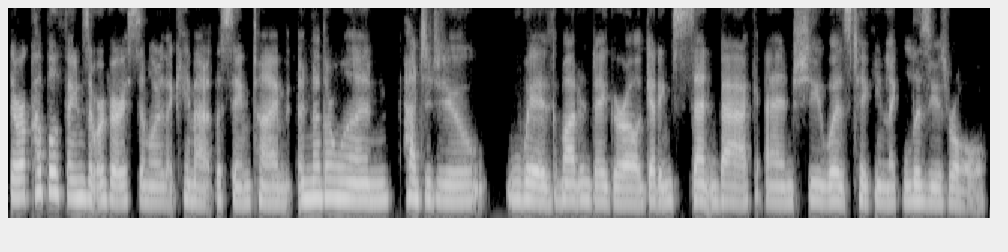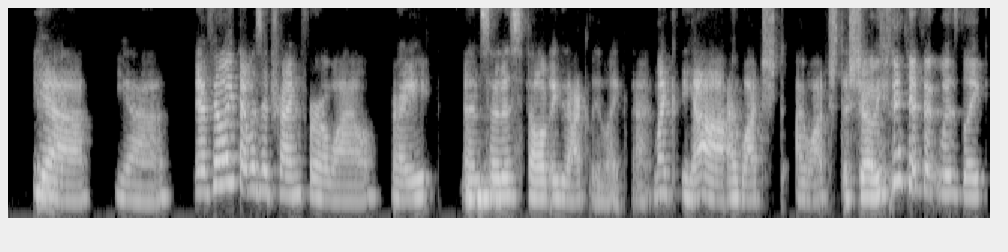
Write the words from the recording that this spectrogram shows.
there were a couple of things that were very similar that came out at the same time. Another one had to do with the modern day girl getting sent back and she was taking like Lizzie's role. Yeah. Yeah. I feel like that was a trend for a while, right? And mm-hmm. so this felt exactly like that. Like, yeah, I watched I watched the show even if it was like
